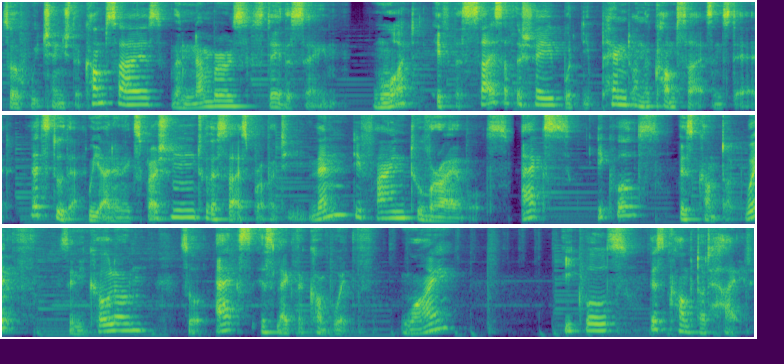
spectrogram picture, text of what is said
So if we change the comp size, the numbers stay the same. What if the size of the shape would depend on the comp size instead? Let's do that. We add an expression to the size property, then define two variables. x equals this comp dot width, semicolon, so x is like the comp width. y equals this comp dot height.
